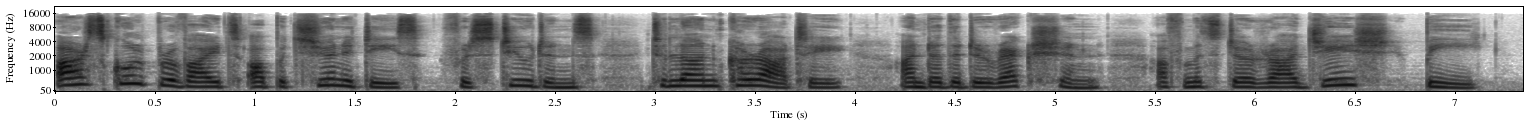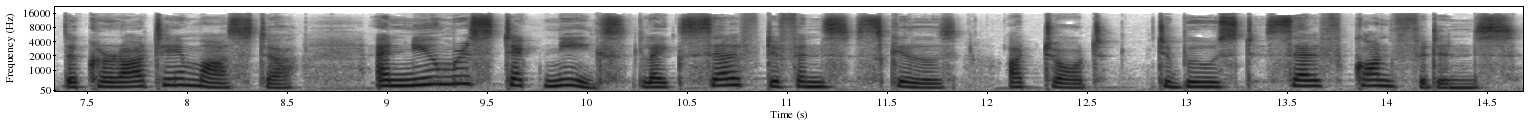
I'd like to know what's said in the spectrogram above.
Our school provides opportunities for students to learn karate under the direction of Mr. Rajesh B., the karate master, and numerous techniques like self defense skills are taught to boost self confidence.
